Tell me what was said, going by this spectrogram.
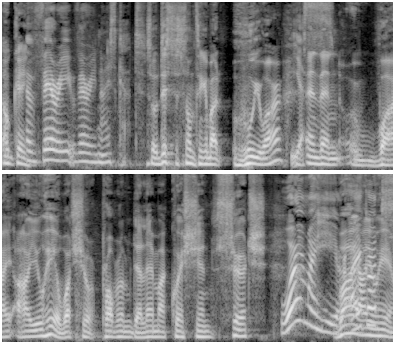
Okay. A very, very nice cat. So this is something about who you are. Yes. And then uh, why are you here? What's your problem, dilemma, question, search? Why am I here? Why I are got, you here?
